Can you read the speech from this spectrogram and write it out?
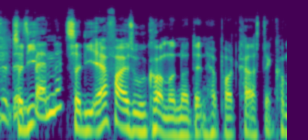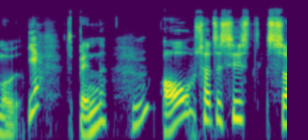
det er så, de, spændende. så de er faktisk udkommet, når den her podcast den kommer ud. Ja. Spændende. Mm. Og så til sidst, så,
